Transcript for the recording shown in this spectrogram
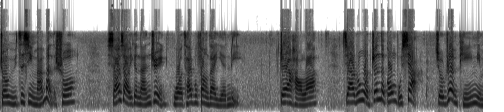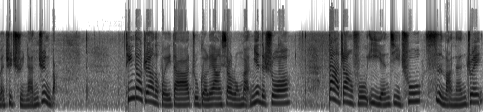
周瑜自信满满的说：“小小一个南郡，我才不放在眼里。”这样好了，假如我真的攻不下，就任凭你们去取南郡吧。听到这样的回答，诸葛亮笑容满面地说：“大丈夫一言既出，驷马难追。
